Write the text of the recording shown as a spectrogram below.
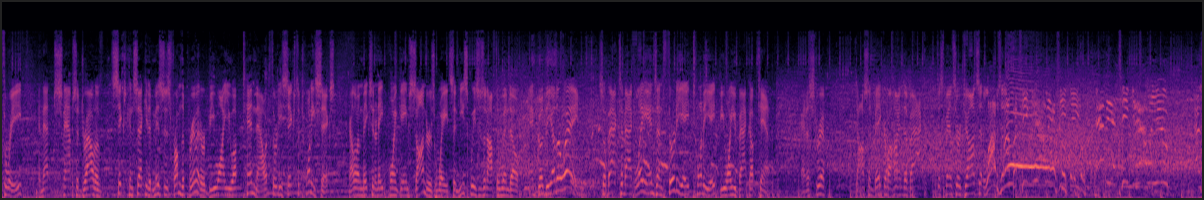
three, and that snaps a drought of six consecutive misses from the perimeter. BYU up 10 now at 36 to 26. Bellarmine makes it an eight point game. Saunders waits, and he squeezes it off the window, and good the other way. So back to back lay ins, and 38 28, BYU back up 10. And a strip. Dawson Baker behind the back to Spencer Johnson. Lobs it up. Atiki alley, Atiki, and the Atiki alley as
